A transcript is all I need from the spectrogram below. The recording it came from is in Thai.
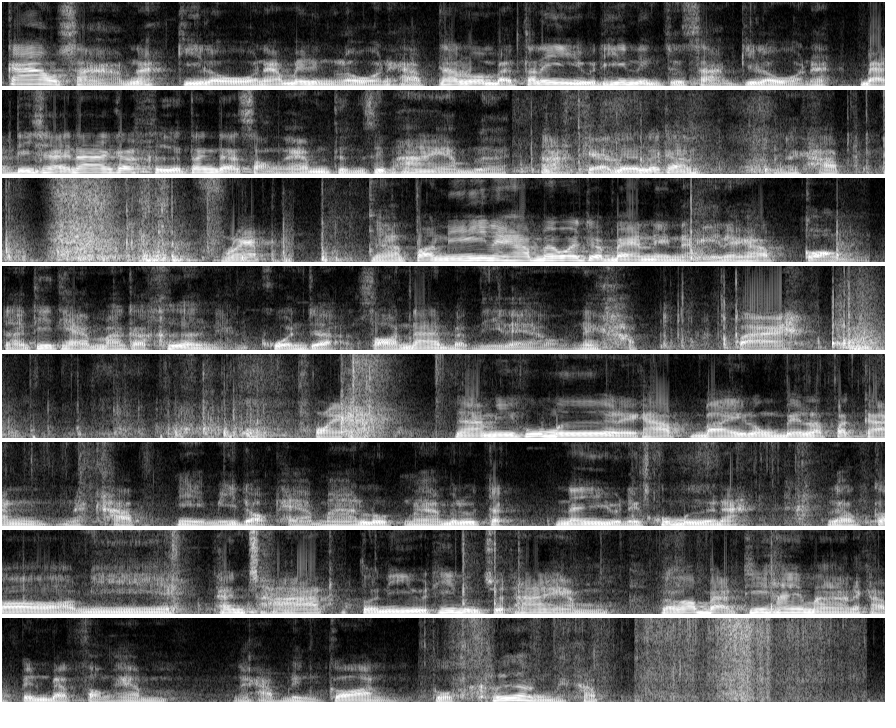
0.93 นะกิโลนะไม่ถึงโลนะครับ ถ้ารวมแบตเตอรี่อยู่ที่ 1.3 กิโลนะ แบตที่ใช้ได้ก็คือตั้งแต่ 2 แอมป์ถึง 15 แอมป์เลย อะ แกะเลยแล้วกันนะครับแฟบ นะตอนนี้นะครับไม่ว่าจะแบรนด์ไหนๆนะครับ กล่องนะที่แถมมากับเครื่องเนี่ยควรจะซ้อนได้แบบนี้แล้วนะครับไปนะมีคู่มือนะครับ ใบลงเป็นรับประกันนะครับนี่มีดอกแถมมาหลุดมาไม่รู้จักน่าจะอยู่ในคู่มือนะแล้วก็มีแท่นชาร์จ ตัวนี้อยู่ที่ 1.5 แอมป์แล้วก็แบตที่ให้มานะครับเป็นแบบ 2 แอมป์นะครับหนึ่งก้อนตัวเครื่องนะครับ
